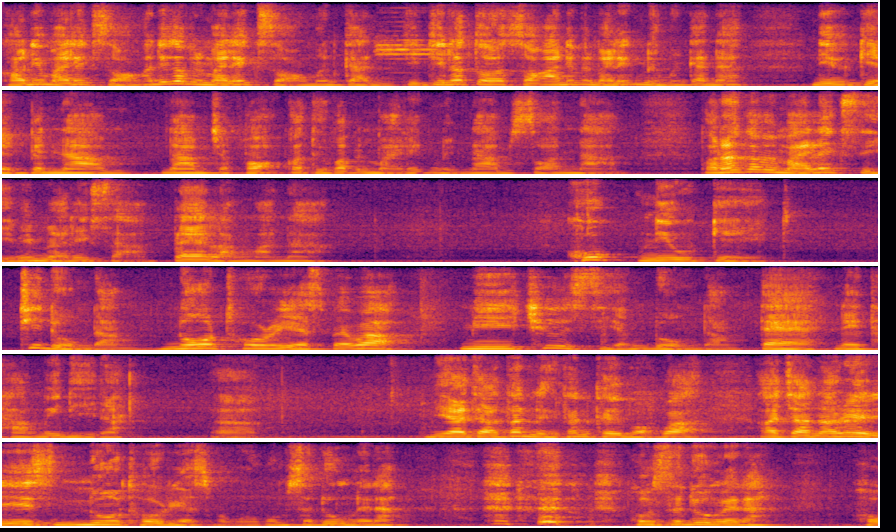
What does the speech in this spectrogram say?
คราวนี้หมายเลขสองอันนี้ก็เป็นหมายเลขสองเหมือนกัน จริงๆแล้วตัวสองอันนี้เป็นหมายเลขหนึ่งเหมือนกันนะนิวเกตเป็นนามนามเฉพาะก็ถือว่าเป็นหมายเลขหนึ่งนามซ้อนนาม เพราะนั้นก็เป็นหมายเลขสี่ไม่หมายเลขสามแปลหลังมาหน้าคุกนิวเกต ที่โด่งดัง notorious แปลว่ามีชื่อเสียงโด่งดัง แต่ในทางไม่ดีนะมีอาจารย์ท่านหนึ่งท่านเคยบอกว่าอาจารย์นาเรศ is notorious บอกผมสะดุ้งเลยนะ ผมสะดุ้งเลยนะโอ้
